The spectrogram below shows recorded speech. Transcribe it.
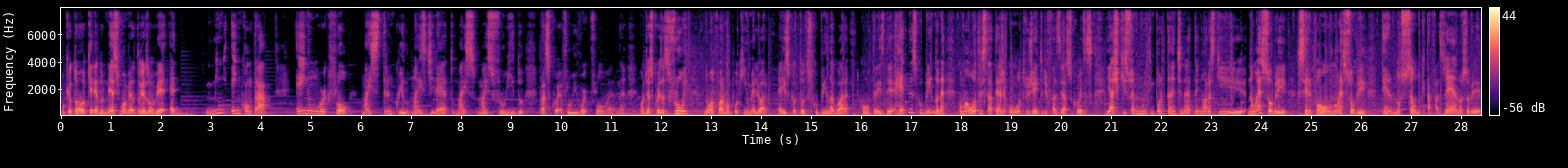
o que eu tô querendo neste momento resolver é me encontrar em um workflow mais tranquilo, mais direto, mais, mais fluido para as fluir workflow, é, né? Onde as coisas fluem de uma forma um pouquinho melhor. É isso que eu estou descobrindo agora com o 3D, redescobrindo, né? Com uma outra estratégia, com outro jeito de fazer as coisas. E acho que isso é muito importante, né? Tem horas que não é sobre ser bom, não é sobre ter noção do que está fazendo, sobre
